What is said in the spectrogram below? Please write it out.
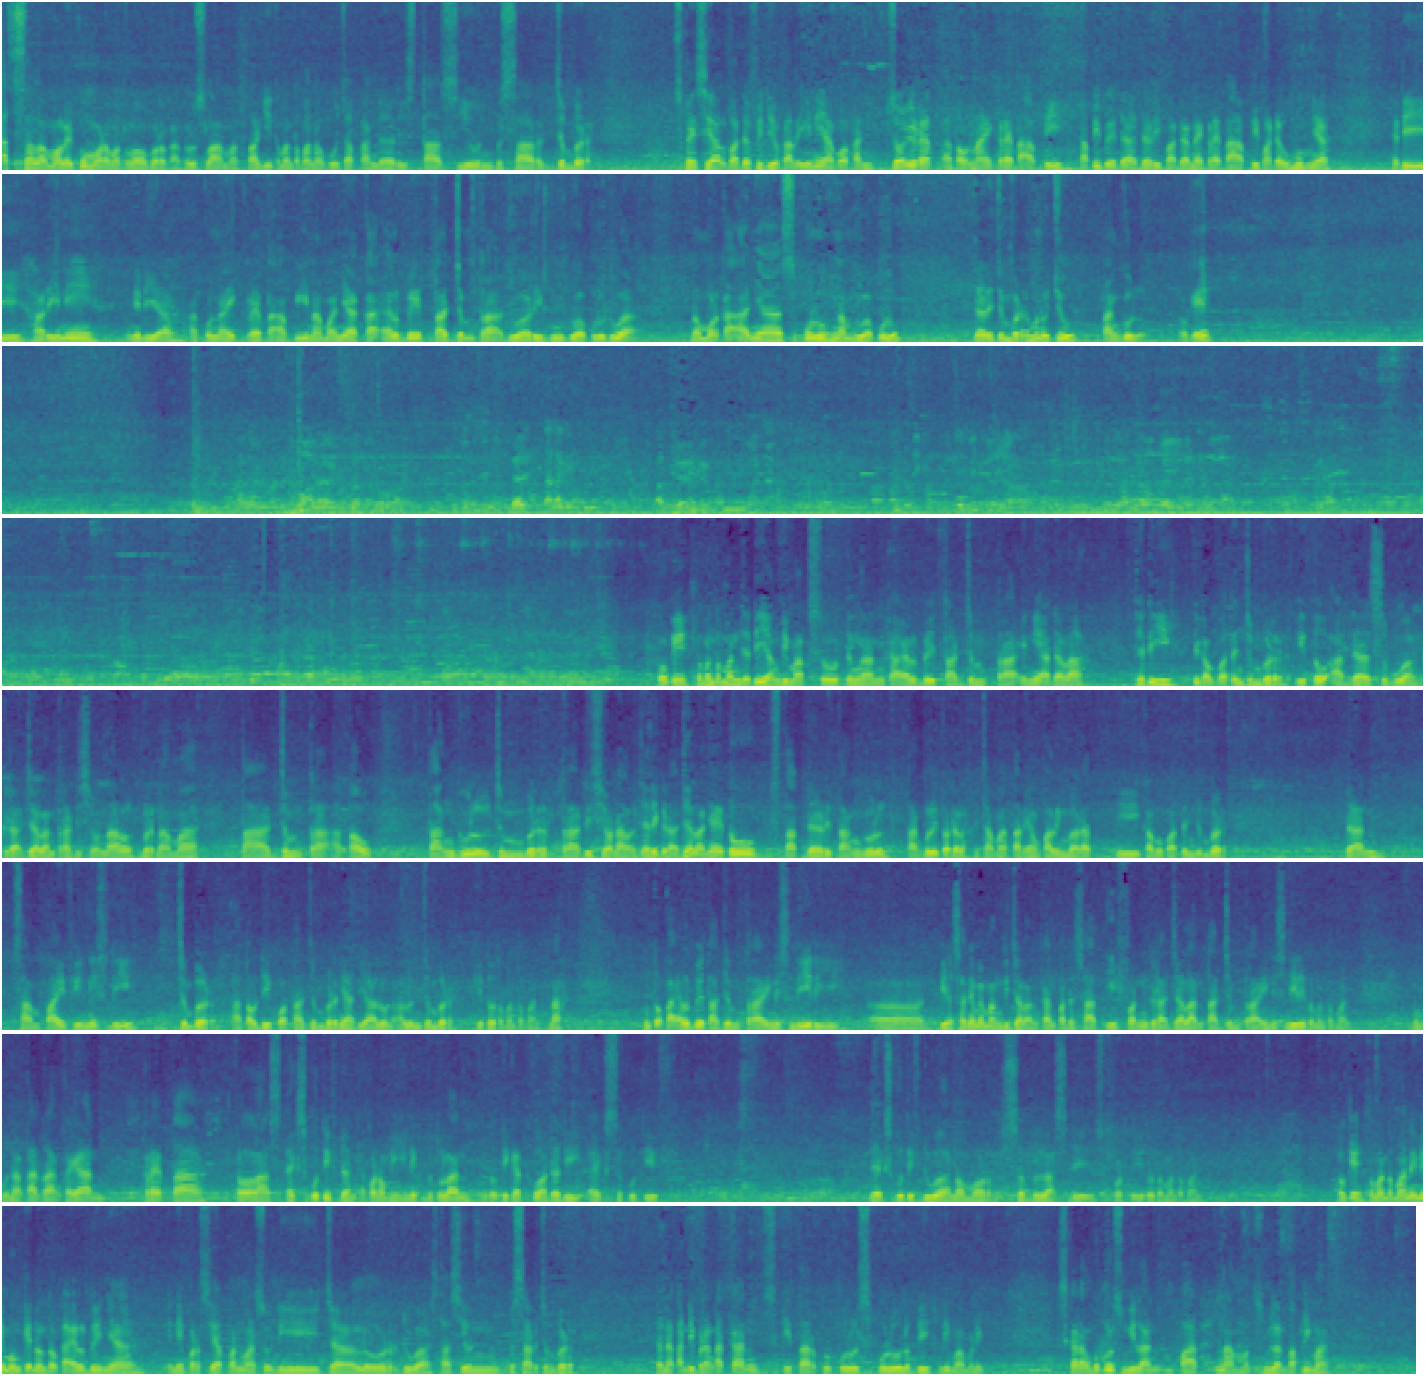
Assalamualaikum warahmatullahi wabarakatuh. Selamat pagi teman-teman. Aku ucapkan dari stasiun besar Jember. Spesial pada video kali ini aku akan joyride atau naik kereta api Tapi beda daripada naik kereta api pada umumnya. Jadi hari ini ini dia Aku naik kereta api namanya KLB Tajemtra 2022 Nomor KA nya 10620 Dari Jember menuju Tanggul Oke? okay? Dari kita Oke teman-teman jadi yang dimaksud dengan KLB Tajemtra ini adalah jadi di Kabupaten Jember itu ada sebuah gerak jalan tradisional bernama Tajemtra atau Tanggul Jember tradisional. Jadi gerak jalannya itu start dari Tanggul. Tanggul itu adalah kecamatan yang paling barat di Kabupaten Jember dan sampai finish di Jember atau di kota Jembernya di alun-alun Jember gitu teman-teman. Nah, untuk KLB Tajemtra ini sendiri uh, biasanya memang dijalankan pada saat event gerak jalan Tajemtra ini sendiri teman-teman menggunakan rangkaian kereta kelas eksekutif dan ekonomi. Ini kebetulan untuk tiketku ada di eksekutif di eksekutif 2 nomor 11D seperti itu teman-teman. Oke teman-teman ini mungkin untuk KLB-nya ini persiapan masuk di jalur 2 stasiun besar Jember dan akan diberangkatkan sekitar pukul 10 lebih 5 menit. Sekarang pukul 9.46 atau 9.45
